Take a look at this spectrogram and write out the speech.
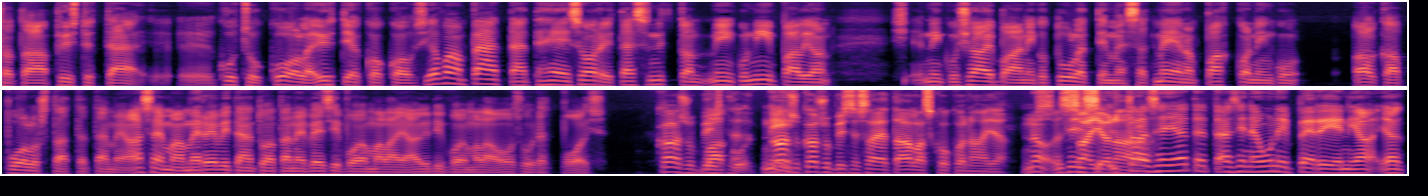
tota, pystyttää kutsua koolle yhtiökokous ja vaan päättää, että hei sori, tässä nyt on niin, kuin niin paljon niin kuin shaibaa niin kuin tuulettimessa, että meidän on pakko niin kuin alkaa puolustaa tätä meidän asemaa. Me revitään tuolta ne vesivoimala ja ydinvoimala osuudet pois. Kaasubisnes, Vaku, niin. kaasu, kaasubisnes ajetaan alas kokonaan ja No siis taas se jätetään sinne Uniperiin ja, ja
